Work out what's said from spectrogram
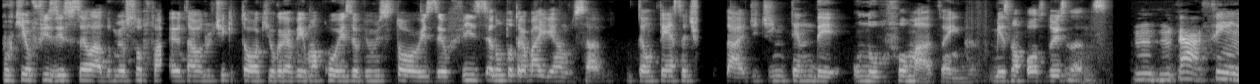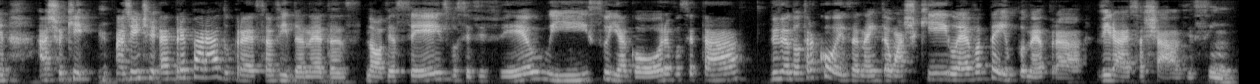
porque eu fiz isso, sei lá, do meu sofá, eu tava no TikTok, eu gravei uma coisa, eu vi um stories, eu fiz, eu não tô trabalhando, sabe? Então tem essa dificuldade dificuldade de entender o novo formato ainda, mesmo após dois anos. Uhum. Ah, sim. Acho que a gente é preparado para essa vida, né? Das nove às seis, você viveu isso e agora você tá vivendo outra coisa, né? Então acho que leva tempo, né, para virar essa chave, assim.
